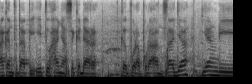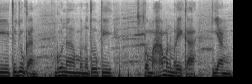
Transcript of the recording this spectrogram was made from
Akan tetapi itu hanya sekedar kepura-puraan saja yang ditujukan guna menutupi pemahaman mereka yang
